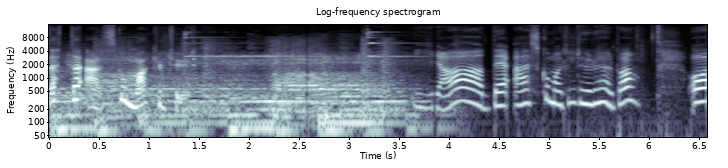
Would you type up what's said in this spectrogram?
Dette er Skumma kultur. Ja, det er Skumma kultur du hører på. Og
